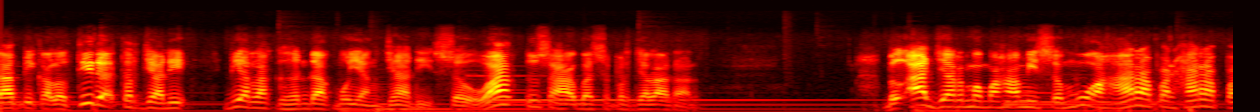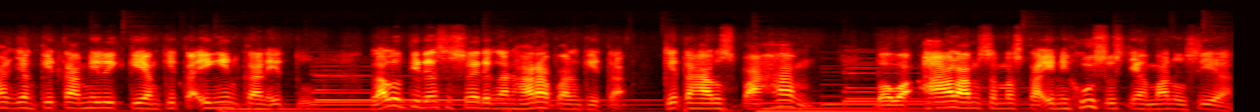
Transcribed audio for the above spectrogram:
Tapi kalau tidak terjadi, biarlah kehendakmu yang jadi. Sewaktu sahabat seperjalanan belajar memahami semua harapan-harapan yang kita miliki, yang kita inginkan itu, lalu tidak sesuai dengan harapan kita, kita harus paham bahwa alam semesta ini khususnya manusia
